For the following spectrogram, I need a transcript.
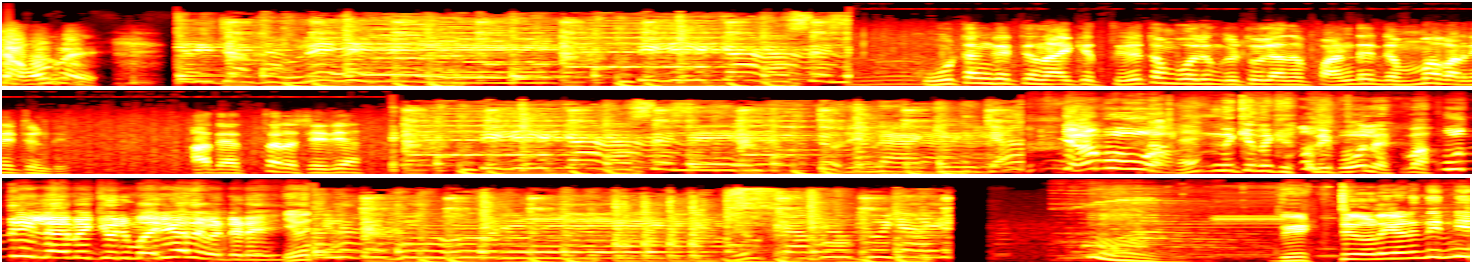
ശവമേ കൂട്ടം കെട്ടി നായ്ക്ക് തീട്ടം പോലും കിട്ടൂല എന്ന് പണ്ട് എന്റെ ഉമ്മ പറഞ്ഞിട്ടുണ്ട്. അത് എത്ര ശരിയാ? ഞാൻ പോവാ. നിക്ക് നിക്ക്. നീ പോലെ. ബുദ്ധി ഇല്ലായ്മയ്ക്ക് ഒരു മര്യാദ വേണ്ടടേ. വിട്ടുകളിയാണ് നിന്നെ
